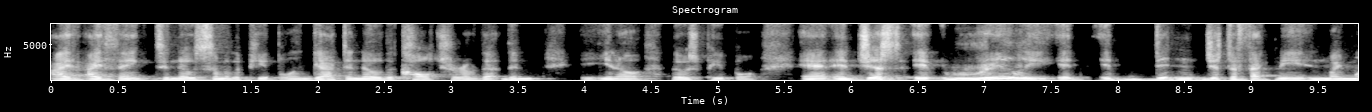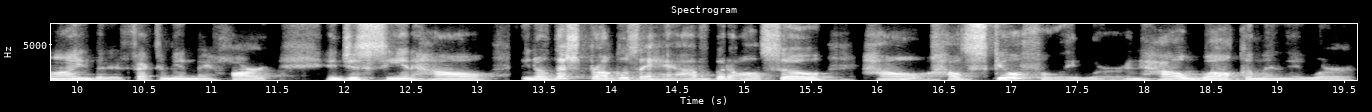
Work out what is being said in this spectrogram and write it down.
i i think to know some of the people and got to know the culture of that the you know those people. And it just it really it it didn't just affect me in my mind but it affected me in my heart. And just seeing how you know the struggles they have but also how how skillful they were and how welcoming they were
